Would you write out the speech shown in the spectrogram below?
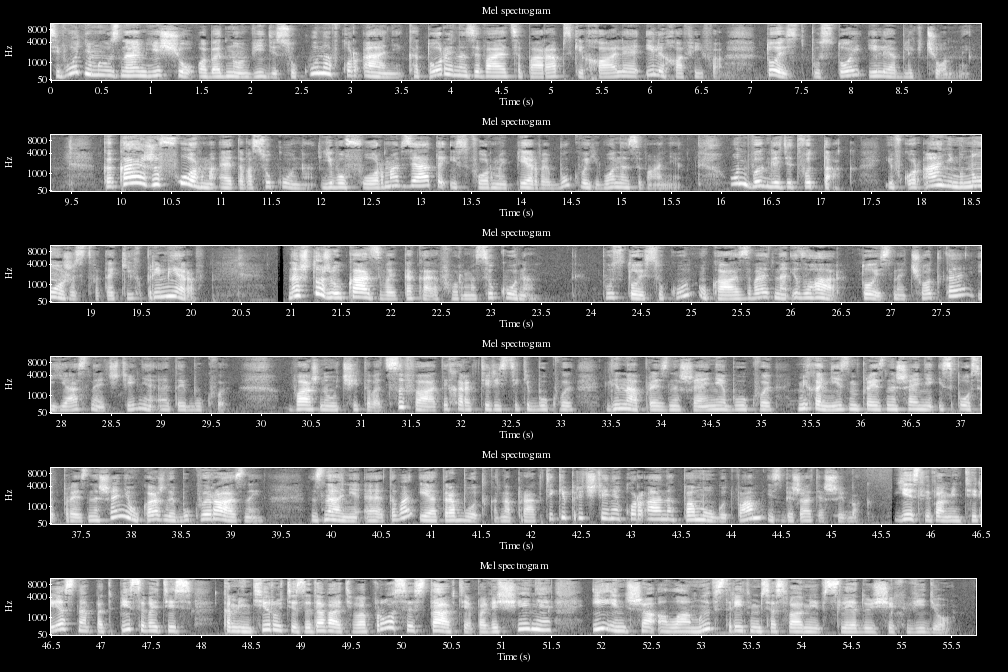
Сегодня мы узнаем еще об одном виде сукуна в Коране, который называется по-арабски халия или хафифа, то есть пустой или облегченный. Какая же форма этого сукуна? Его форма взята из формы первой буквы его названия. Он выглядит вот так. И в Коране множество таких примеров. На что же указывает такая форма сукуна? Пустой сукун указывает на изгар, то есть на четкое и ясное чтение этой буквы. Важно учитывать сифаты, характеристики буквы, длина произношения буквы, механизм произношения и способ произношения у каждой буквы разный. Знание этого и отработка на практике при чтении Корана помогут вам избежать ошибок. Если вам интересно, подписывайтесь, комментируйте, задавайте вопросы, ставьте оповещения. И, иншаллах, мы встретимся с вами в следующих видео.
